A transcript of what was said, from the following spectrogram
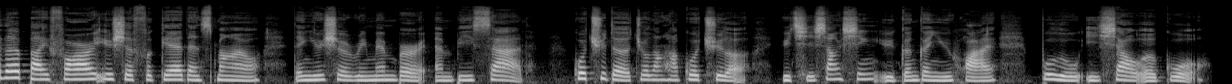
Whether by far you should forget and smile, then you should remember and be sad。过去的就让它过去了，与其伤心与耿耿于怀，不如一笑而过。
